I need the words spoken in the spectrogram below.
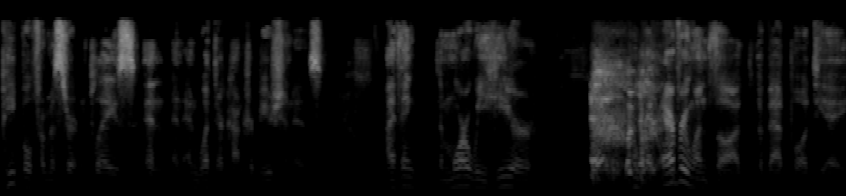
people from a certain place and, and, and what their contribution is. I think the more we hear what everyone thought about Poitier,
